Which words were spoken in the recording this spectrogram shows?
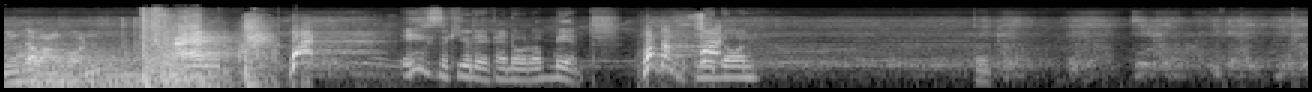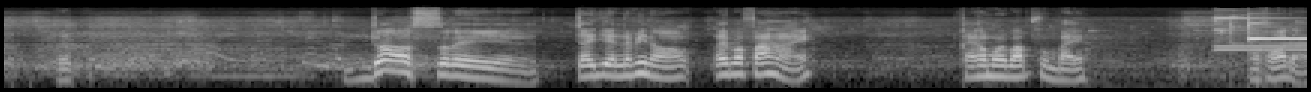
ยิงสว่างผลแตกเอ๊ะสกิลเด็กใครโดนวะเบ็ด What the fuck โดนตึกตึกดอกสเลย์ใจเย็นนะพี่น้องไอ้ยบัฟฟ้าหาย ใครขโมยบัฟผมไปมาคอสเหรอ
